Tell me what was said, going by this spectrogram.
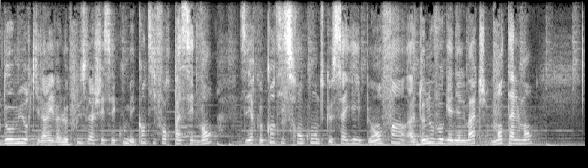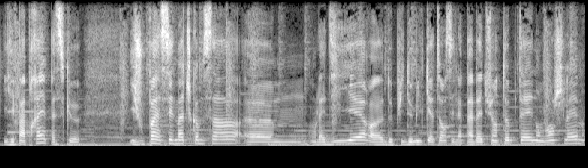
dos au mur qu'il arrive à le plus lâcher ses coups, mais quand il faut repasser devant, c'est-à-dire que quand il se rend compte que ça y est, il peut enfin à de nouveau gagner le match, mentalement, il n'est pas prêt parce que il joue pas assez de matchs comme ça. Euh, on l'a dit hier, euh, depuis 2014, il n'a pas battu un top 10 en Grand Chelem.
